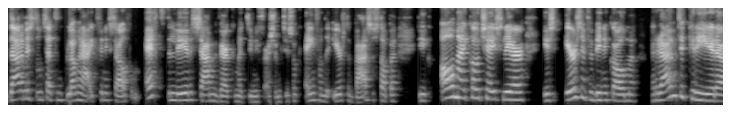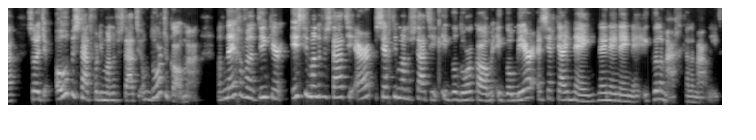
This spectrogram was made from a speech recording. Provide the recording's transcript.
Daarom is het ontzettend belangrijk, vind ik zelf, om echt te leren samenwerken met het universum. Het is ook een van de eerste basisstappen die ik al mijn coaches leer. Is eerst in verbinding komen, ruimte creëren, zodat je open staat voor die manifestatie om door te komen. Want 9 van de 10 keer is die manifestatie er, zegt die manifestatie ik wil doorkomen, ik wil meer en zeg jij nee, nee, nee, nee, nee, ik wil hem eigenlijk helemaal niet.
